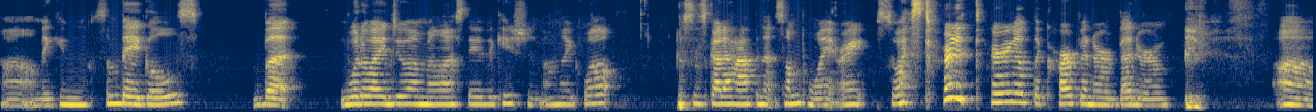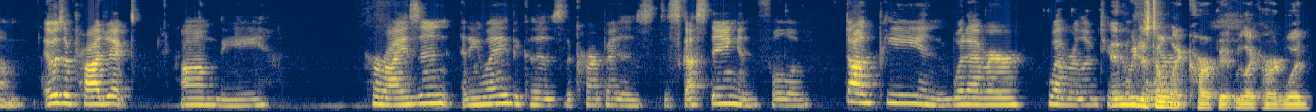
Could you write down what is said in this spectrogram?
uh, making some bagels. But what do I do on my last day of vacation? I'm like, well, this has got to happen at some point, right? So I started tearing up the carpet in our bedroom. um, it was a project on the horizon anyway because the carpet is disgusting and full of dog pee and whatever whoever lived here. And we just don't like carpet. We like hardwood.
